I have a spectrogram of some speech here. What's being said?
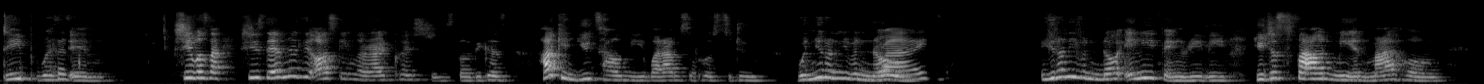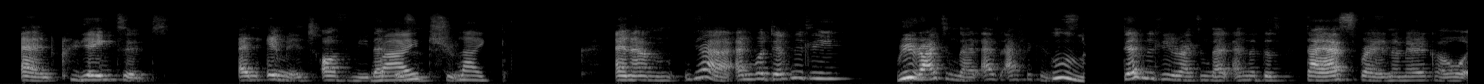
deep within. She was like, she's definitely asking the right questions though, because how can you tell me what I'm supposed to do when you don't even know? Right. you don't even know anything really. You just found me in my home and created an image of me that Right. not true. Like, and um yeah, and we're definitely rewriting that as Africans. Mm. Definitely rewriting that and that this diaspora in America or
